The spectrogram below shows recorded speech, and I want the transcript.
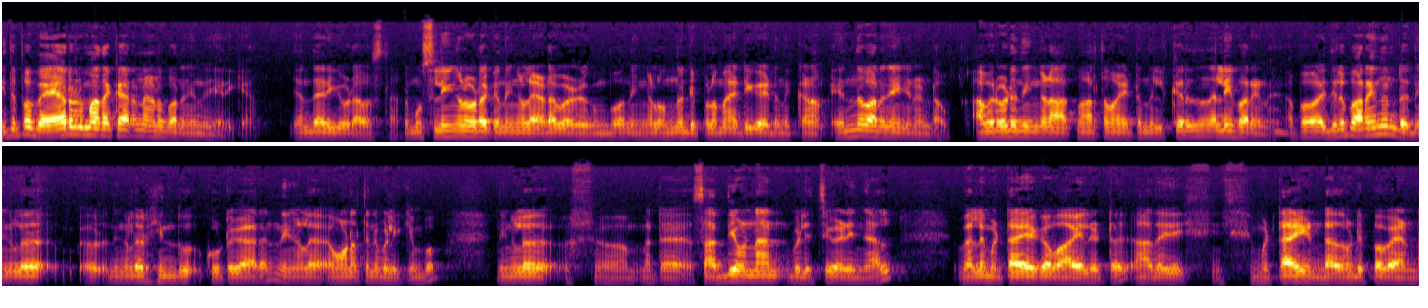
ഇതിപ്പോൾ വേറൊരു മതക്കാരനാണ് പറഞ്ഞെന്ന് വിചാരിക്കാം. എന്തായിരിക്കും ഇവിടെ അവസ്ഥ? മുസ്ലിങ്ങളോടൊക്കെ നിങ്ങൾ ഇടപഴകുമ്പോൾ നിങ്ങൾ ഒന്ന് ഡിപ്ലോമാറ്റിക് ആയിട്ട് നിൽക്കണം എന്ന് പറഞ്ഞാൽ എങ്ങനെ ഉണ്ടാവും? അവരോട് നിങ്ങൾ ആത്മാർത്ഥമായിട്ട് നിൽക്കരുത് എന്നല്ലേ പറയുന്നത് അപ്പോൾ ഇതിൽ പറയുന്നുണ്ട് നിങ്ങൾ നിങ്ങളുടെ ഒരു ഹിന്ദു കൂട്ടുകാരൻ നിങ്ങൾ ഓണത്തിന് വിളിക്കുമ്പോൾ നിങ്ങൾ മറ്റേ സദ്യ ഉണ്ണാൻ വിളിച്ചു കഴിഞ്ഞാൽ വല്ല മിഠായിയൊക്കെ വായിലിട്ട് അത് മിഠായി ഉണ്ട് അതുകൊണ്ട് ഇപ്പോൾ വേണ്ട.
